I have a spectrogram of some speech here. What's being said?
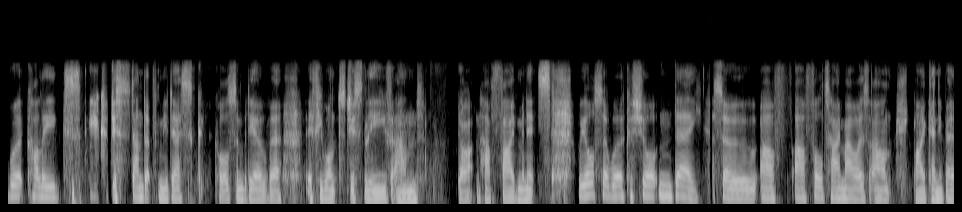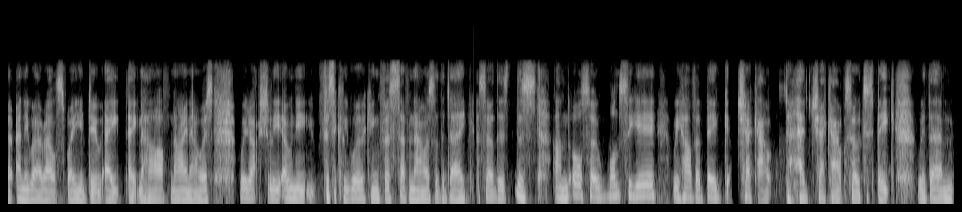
work colleagues, you could just stand up from your desk, call somebody over if you want to just leave and go out and have five minutes. We also work a shortened day, so our our full time hours aren't like anywhere anywhere else where you do eight eight and a half nine hours. We're actually only physically working for seven hours of the day. So there's there's and also once a year we have a big checkout head checkout so to speak with um,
